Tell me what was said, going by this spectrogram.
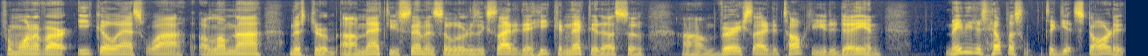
from one of our EECO Ask alumni, Mr. Uh, Matthew Simmons. So I was excited that he connected us. So I'm um, very excited to talk to you today and maybe just help us to get started.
